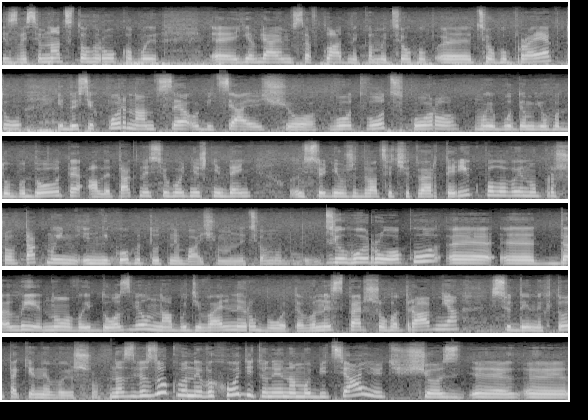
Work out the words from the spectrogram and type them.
З 18-го року ми е, являємося вкладниками цього, е, цього проекту, і до сих пор нам все обіцяють, що от-от скоро ми будемо його добудовувати. Але так на сьогоднішній день, сьогодні вже 24-й рік, половину пройшов. Так ми нікого тут не бачимо на цьому будинку. Цього року е, е, дали новий дозвіл на будівельні роботи. Вони з 1 травня сюди ніхто так і не вийшов. На зв'язок вони виходять. Вони нам обіцяють, що з, е,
